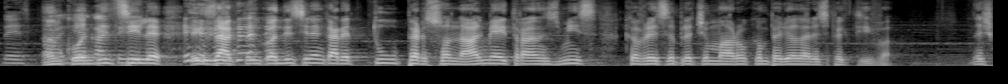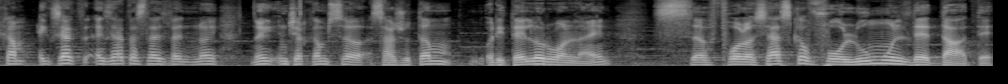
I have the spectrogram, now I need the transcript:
De În condițiile, exact, în condițiile în care tu personal mi-ai transmis că vrei să pleci în Maroc în perioada respectivă. Deci cam exact, exact asta este. Noi, noi încercăm să, să ajutăm retailerul online să folosească volumul de date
